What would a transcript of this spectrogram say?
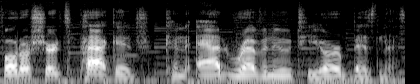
Photo Shirts package can add revenue to your business.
